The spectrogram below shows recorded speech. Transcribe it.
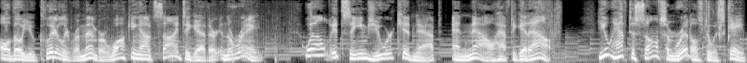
although you clearly remember walking outside together in the rain. Well, it seems you were kidnapped and now have to get out. You have to solve some riddles to escape,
